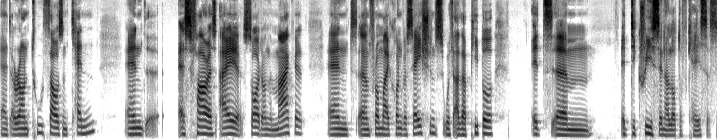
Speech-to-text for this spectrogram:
at around 2010. And uh, as far as I saw it on the market and um, from my conversations with other people, it, um, it decreased in a lot of cases.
